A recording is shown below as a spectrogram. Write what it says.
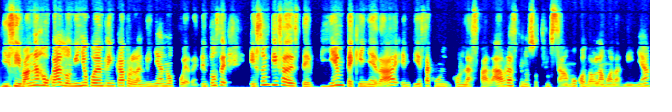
Y si van a jugar, los niños pueden brincar, pero las niñas no pueden. Entonces, eso empieza desde bien pequeña edad, empieza con, con las palabras que nosotros usamos cuando hablamos a las niñas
